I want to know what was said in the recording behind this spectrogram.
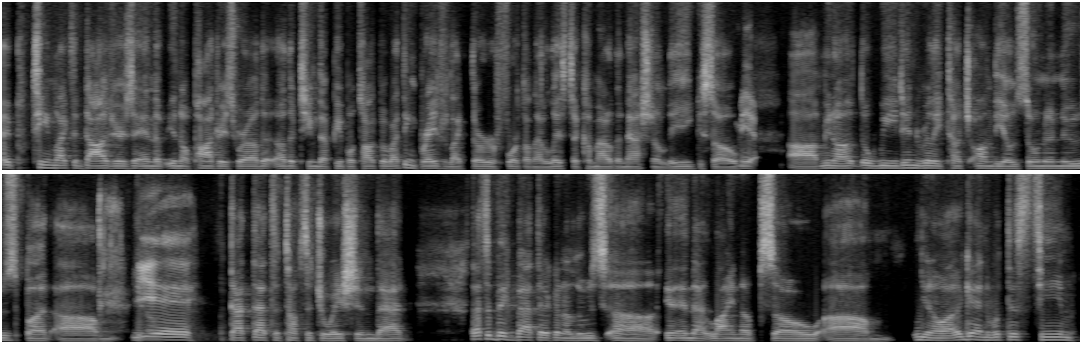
a team like the Dodgers and the you know Padres were other other team that people talked about. I think Braves were like third or fourth on that list to come out of the National League. So yeah. Um, you know, the, we didn't really touch on the Ozuna news, but um, yeah, know, that that's a tough situation. That that's a big bet they're going to lose uh, in, in, that lineup. So um, you know, again with this team,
